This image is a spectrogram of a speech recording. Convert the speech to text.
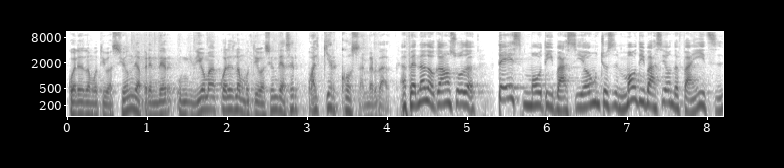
¿Cuál es la motivación de aprender un idioma? ¿Cuál es la motivación de hacer cualquier cosa, en verdad? Fernando 刚刚说的 desmotivación 就是 motivación 的反义词，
